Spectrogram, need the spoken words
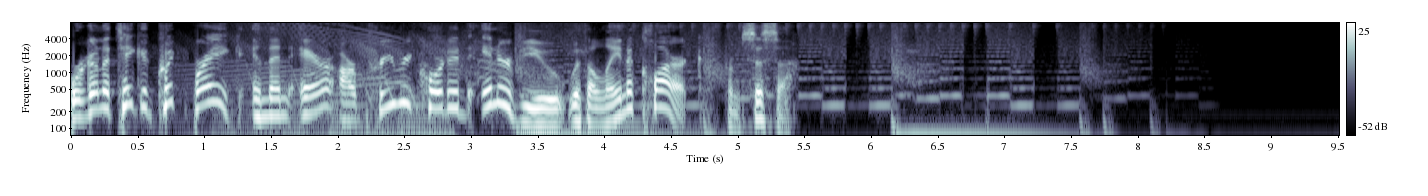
We're going to take a quick break and then air our pre recorded interview with Alaina Clark from CISA.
